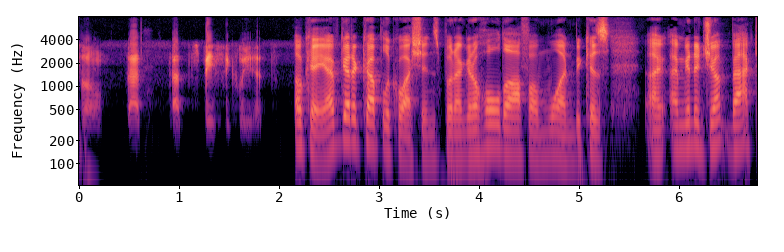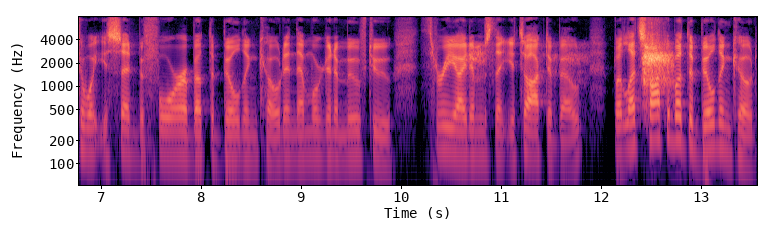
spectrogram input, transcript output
So that that's basically it. Okay, I've got a couple of questions, but I'm going to hold off on one because I, am going to jump back to what you said before about the building code, and then we're going to move to three items that you talked about. But let's talk about the building code.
